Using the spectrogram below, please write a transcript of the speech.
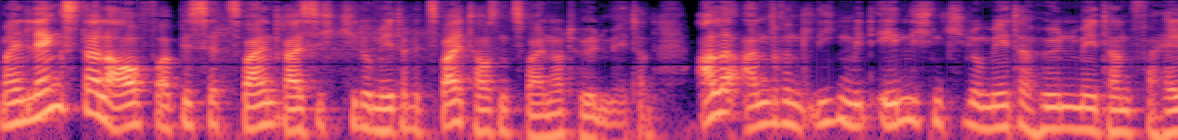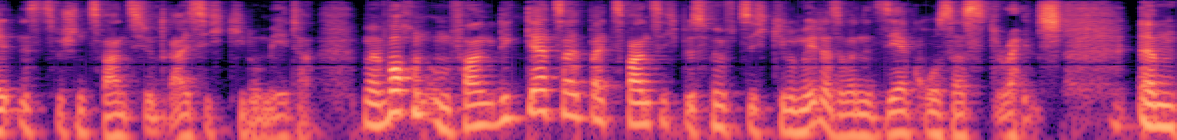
Mein längster Lauf war bisher 32 Kilometer mit 2200 Höhenmetern. Alle anderen liegen mit ähnlichen Kilometer-Höhenmetern Verhältnis zwischen 20 und 30 Kilometer. Mein Wochenumfang liegt derzeit bei 20 bis 50 Kilometer, das ist aber ein sehr großer Stretch. Ähm,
